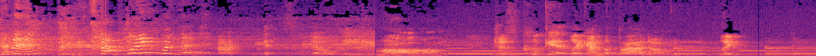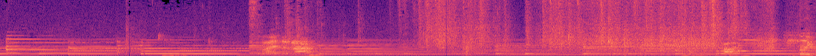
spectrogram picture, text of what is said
Devin, stop playing with it. It's snowy. Aw. Just cook it like on the bottom. Like. Slide it on. Oh my god. Like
